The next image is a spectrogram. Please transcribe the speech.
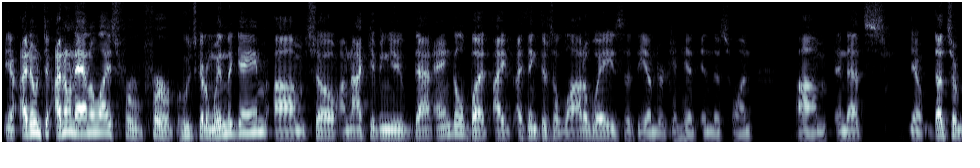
you know, I don't, I don't analyze for for who's going to win the game. Um, so I'm not giving you that angle, but I, I think there's a lot of ways that the under can hit in this one. Um, and that's, you know, that's a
